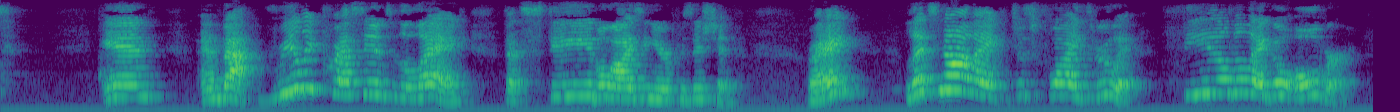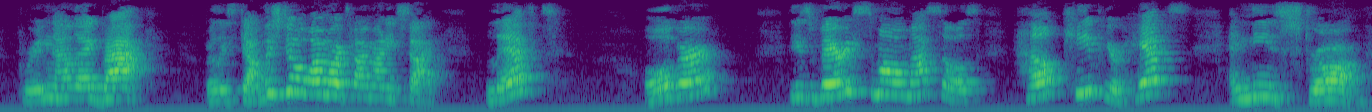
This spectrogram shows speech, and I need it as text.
in, and back. Really press into the leg that's stabilizing your position, right? Let's not like just fly through it. Feel the leg go over. Bring that leg back. Release down. Let's do it one more time on each side. Lift, over. These very small muscles help keep your hips and knees strong.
